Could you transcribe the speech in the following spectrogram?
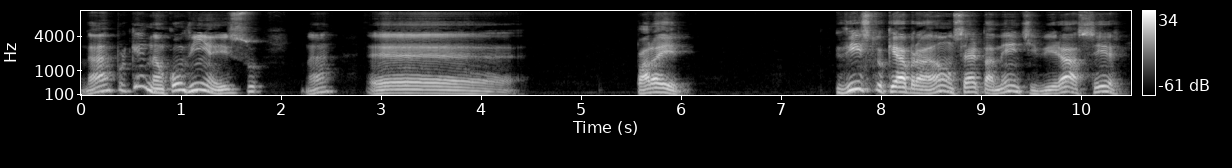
Né? Porque não convinha isso né, é, para ele. Visto que Abraão certamente virá a ser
